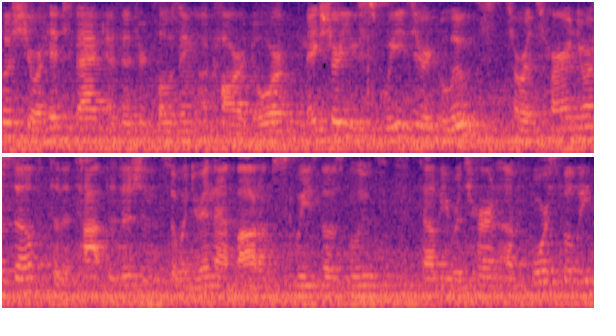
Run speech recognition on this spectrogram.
push your hips back as if you're closing a car door. Make sure you squeeze your glutes to return yourself to the top position. So when you're in that bottom, squeeze those glutes to help you return up forcefully.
